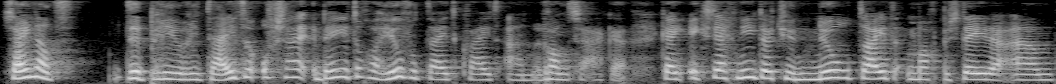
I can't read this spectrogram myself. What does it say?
Zijn dat de prioriteiten? Of ben je toch wel heel veel tijd kwijt aan randzaken? Kijk, ik zeg niet dat je nul tijd mag besteden aan,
